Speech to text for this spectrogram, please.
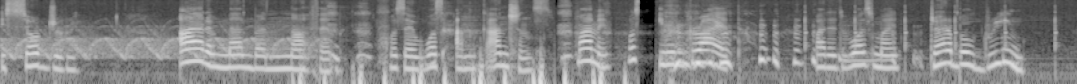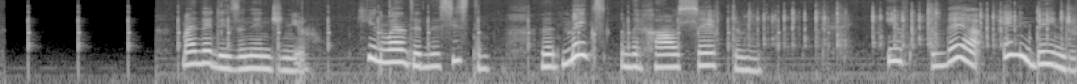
a surgery. I remember nothing because I was unconscious. Mommy was even cried, but it was my terrible dream. My daddy is an engineer. He invented the system that makes the house safe to me. If there any danger,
